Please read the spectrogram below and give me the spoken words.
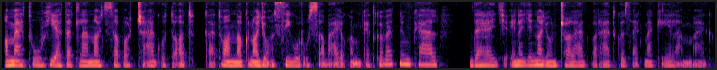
a METU hihetetlen nagy szabadságot ad, tehát vannak nagyon szigorú szabályok, amiket követnünk kell, de egy, én egy, egy nagyon családbarát közegnek élem meg.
